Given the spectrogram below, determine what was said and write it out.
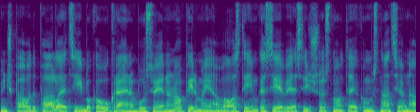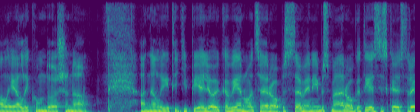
Viņš pauda pārliecību, ka Ukraina būs viena no pirmajām valstīm, kas ieviesīs šos noteikumus nacionālajā likumdošanā. Analītiķi pieļauj, ka vienots Eiropas Savienības mēroga tiesiskais regulējums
